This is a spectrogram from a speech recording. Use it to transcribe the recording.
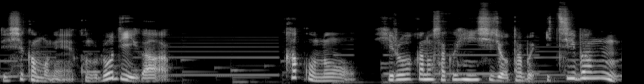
で、しかもね、このロディが、過去のヒロアカの作品史上多分一番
